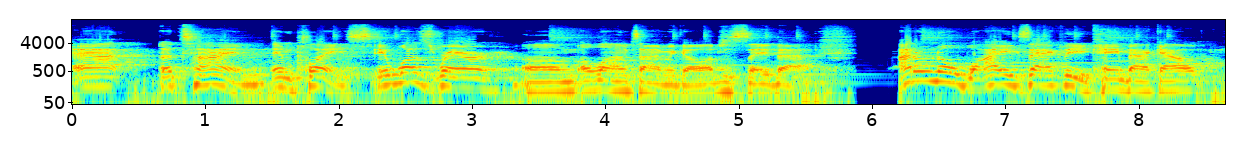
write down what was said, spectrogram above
at a time and place. It was rare um, a long time ago, I'll just say that. I don't know why exactly it came back out.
